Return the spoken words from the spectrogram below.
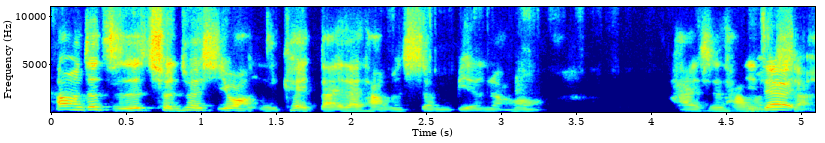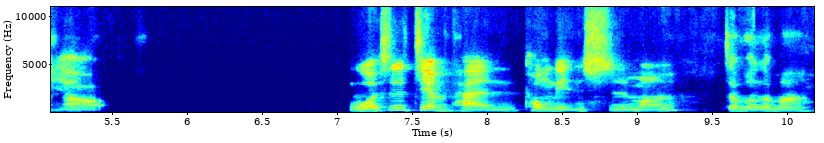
他们就只是纯粹希望你可以待在他们身边，然后还是他们想要？我是键盘通灵师吗？怎么了吗？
